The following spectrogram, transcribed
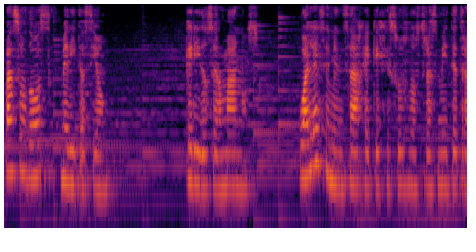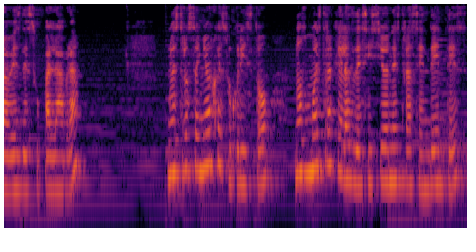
Paso 2. Meditación. Queridos hermanos, ¿Cuál es el mensaje que Jesús nos transmite a través de su palabra? Nuestro Señor Jesucristo nos muestra que las decisiones trascendentes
